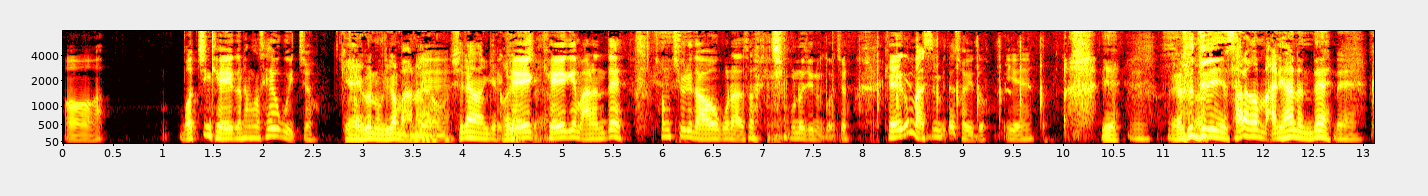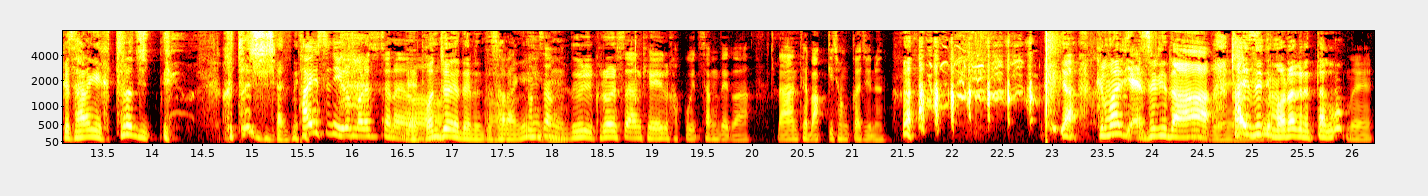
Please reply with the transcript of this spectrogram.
어, 멋진 계획은 항상 세우고 있죠. 계획은 우리가 많아요. 네. 실행한 게 거의 계획, 없어요. 계획이 많은데 청취율이 나오고 나서 무너지는 거죠. 계획은 많습니다, 저희도. 예. 예. 여러분들이 사랑은 많이 하는데 네. 그 사랑이 흐트러지 흩어지지 않네. 타이슨이 이런 말 했었잖아요. 네, 번져야 되는데 사랑이. 항상 네. 늘 그럴싸한 계획을 갖고 있는 상대가 나한테 맞기 전까지는. 야, 그 말 예술이다. 타이슨이 뭐라 그랬다고? 네.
